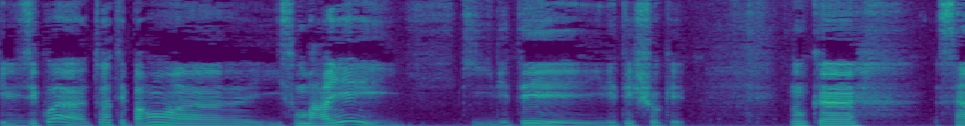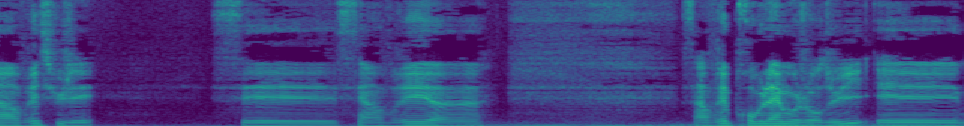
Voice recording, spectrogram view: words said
Il lui disait quoi toi tes parents euh, ils sont mariés? Et il était il était choqué. Donc euh, c'est un vrai sujet. C'est c'est un vrai euh, c'est un vrai problème aujourd'hui. Et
